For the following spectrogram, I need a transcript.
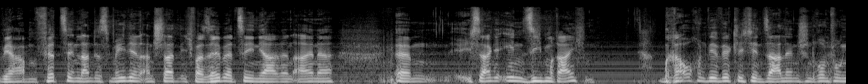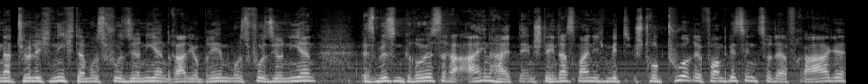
Wir haben 14 Landesmedienanstalten. Ich war selber zehn Jahre in einer. Ähm, ich sage Ihnen, sieben reichen. Brauchen wir wirklich den saarländischen Rundfunk? Natürlich nicht. Der muss fusionieren. Radio Bremen muss fusionieren. Es müssen größere Einheiten entstehen. Das meine ich mit Strukturreform bis hin zu der Frage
